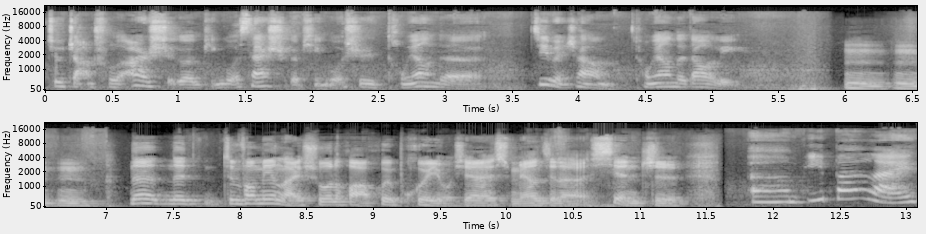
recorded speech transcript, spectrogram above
就长出了二十个苹果、三十个苹果，是同样的。基本上同样的道理。嗯嗯嗯，那那这方面来说的话，会不会有些什么样子的限制？嗯，一般来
